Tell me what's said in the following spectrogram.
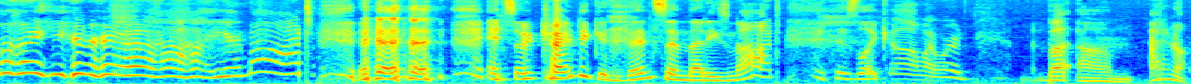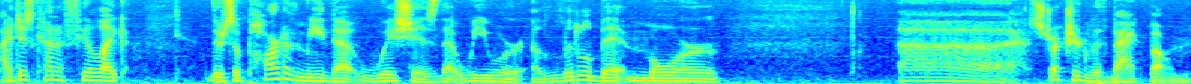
"You're, uh, you're not." and so trying to convince him that he's not is like, "Oh my word!" But um, I don't know. I just kind of feel like there's a part of me that wishes that we were a little bit more uh, structured with backbone.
